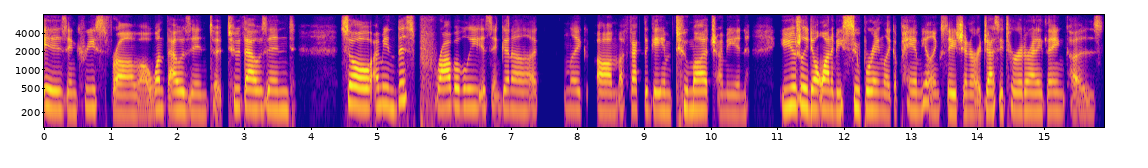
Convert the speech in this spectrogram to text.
is increased from uh, 1,000 to 2,000. So I mean, this probably isn't gonna like um affect the game too much. I mean, you usually don't want to be supering like a Pam healing station or a Jessie turret or anything because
